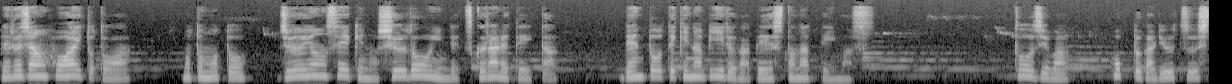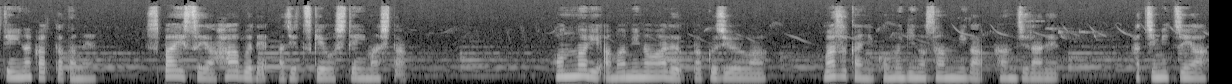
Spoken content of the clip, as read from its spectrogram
ベルジャンホワイトとは、もともと14世紀の修道院で作られていた伝統的なビールがベースとなっています。当時はホップが流通していなかったため、スパイスやハーブで味付けをしていました。ほんのり甘みのある麦汁は、わずかに小麦の酸味が感じられ、蜂蜜や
